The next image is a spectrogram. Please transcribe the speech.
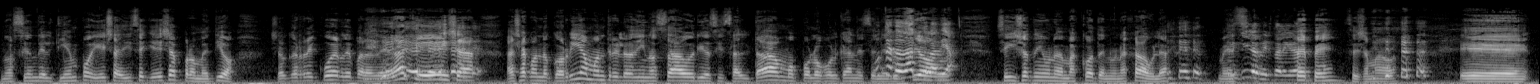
noción del tiempo y ella dice que ella prometió. Yo que recuerde para la edad que ella, allá cuando corríamos entre los dinosaurios y saltábamos por los volcanes en erupción. Sí, yo tenía uno de mascota en una jaula. Me- Tranquilo. Pepe se llamaba. Eh,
